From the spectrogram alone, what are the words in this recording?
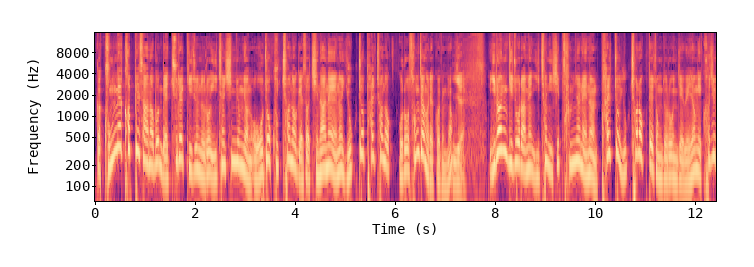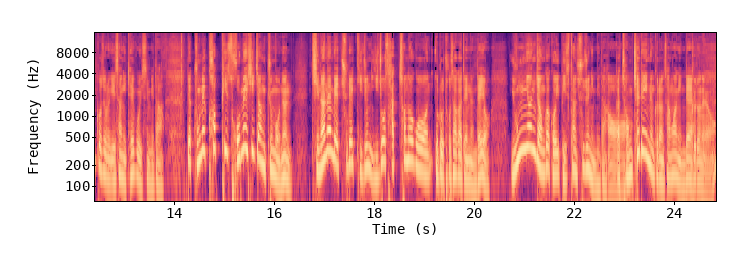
그러니까 국내 커피 산업은 매출액 기준으로 2016년 5조 9천억에서 지난해에는 6조 8천억으로 성장을 했거든요. 예. 이런 기조라면 2023년에는 8조 6천억 대 정도로 이제 외형이 커질 것으로 예상이 되고 있습니다. 근데 국내 커피 소매 시장 규모는 지난해 매출액 기준 2조 4천억 원으로 조사가 됐는데요. 6년 전과 거의 비슷한 수준입니다. 그러니까 어. 정체돼 있는 그런 상황인데 그러네요.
